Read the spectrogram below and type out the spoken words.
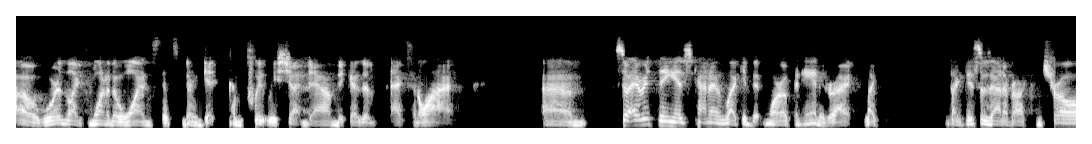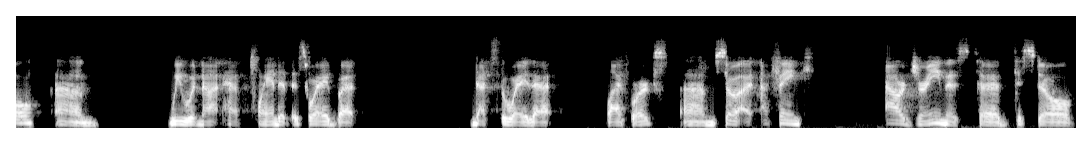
oh, we're like one of the ones that's going to get completely shut down because of X and Y. Um, so everything is kind of like a bit more open handed, right? Like, like this was out of our control. Um, we would not have planned it this way, but that's the way that life works. Um, so I, I think our dream is to to still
